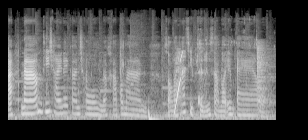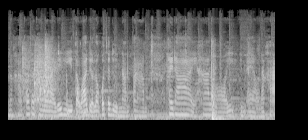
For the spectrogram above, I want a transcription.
ะ น้ำที่ใช้ในการชงนะคะ ประมาณ 250ถึง300 ml นะคะ ก็จะทำละลายได้ดี แต่ว่าเดี๋ยวเราก็จะดื่มน้ำตามให้ได้ 500 ml นะคะ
